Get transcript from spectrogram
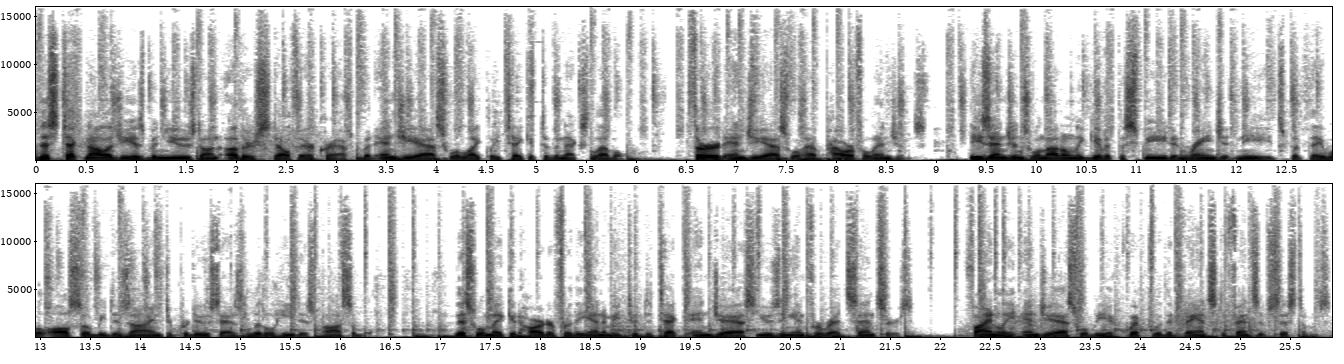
This technology has been used on other stealth aircraft, but NGAS will likely take it to the next level. Third, NGAS will have powerful engines. These engines will not only give it the speed and range it needs, but they will also be designed to produce as little heat as possible. This will make it harder for the enemy to detect NGAS using infrared sensors. Finally, NGAS will be equipped with advanced defensive systems.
